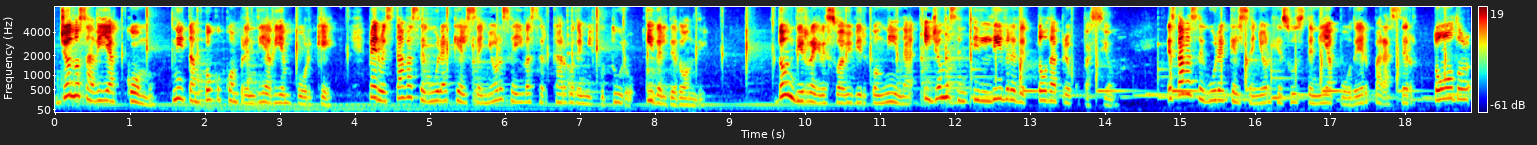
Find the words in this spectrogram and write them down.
Yo no sabía cómo, ni tampoco comprendía bien por qué, pero estaba segura que el Señor se iba a hacer cargo de mi futuro y del de Dondi. Dondi regresó a vivir con Nina y yo me sentí libre de toda preocupación. Estaba segura que el Señor Jesús tenía poder para hacer todo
